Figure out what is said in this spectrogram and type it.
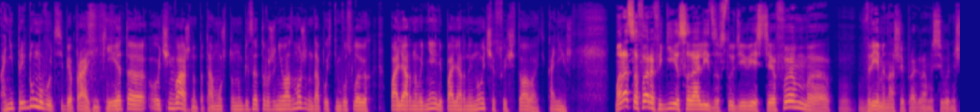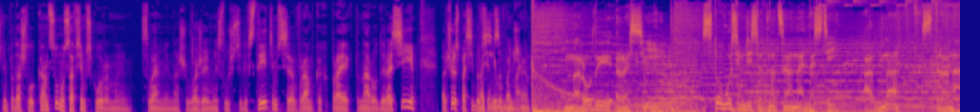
они придумывают себе праздники, и это очень важно, потому что, ну, без этого же невозможно, допустим, в условиях полярного дня или полярной ночи существовать, конечно. Марат Сафаров и Гия Саралидзе в студии Вести ФМ. Э, Время нашей программы сегодняшней подошло к концу, но совсем скоро мы с вами, наши уважаемые слушатели, встретимся в рамках проекта «Народы России». Большое спасибо, всем за Спасибо внимание. большое. Народы России. 180 национальностей. Одна страна.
